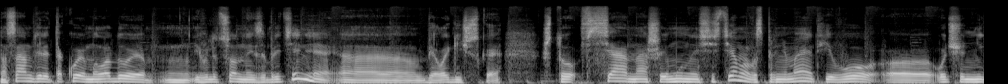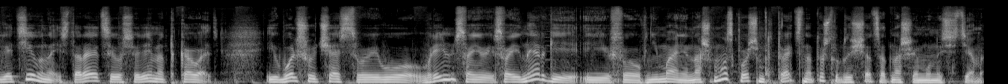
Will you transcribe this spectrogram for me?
на самом деле такое молодое эволюционное изобретение э, биологическое, что вся наша иммунная система воспринимает его э, очень негативно и старается его все время атаковать. И большую часть своего времени, своей, своей энергии и своего внимания наш мозг, в общем-то, тратит на то, чтобы защищаться от нашей иммунной системы.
